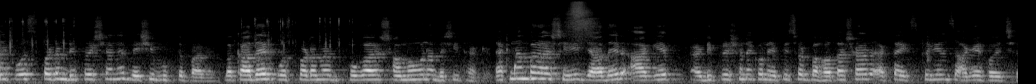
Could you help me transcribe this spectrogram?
এই পোস্টপার্টাম ডিপ্রেশনে বেশি ভুগতে পারে বা কাদের পোস্টপার্টামে ভোগার সম্ভাবনা বেশি থাকে। এক নাম্বার আসি, যাদের আগে ডিপ্রেশনে কোনো এপিসোড বা হতাশার একটা এক্সপিরিয়েন্স আগে হয়েছে।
